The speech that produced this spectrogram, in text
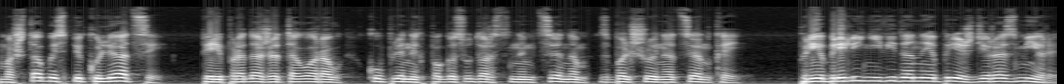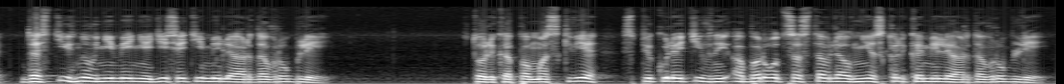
Масштабы спекуляций, перепродажа товаров, купленных по государственным ценам с большой наценкой, приобрели невиданные прежде размеры, достигнув не менее 10 миллиардов рублей. Только по Москве спекулятивный оборот составлял несколько миллиардов рублей.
